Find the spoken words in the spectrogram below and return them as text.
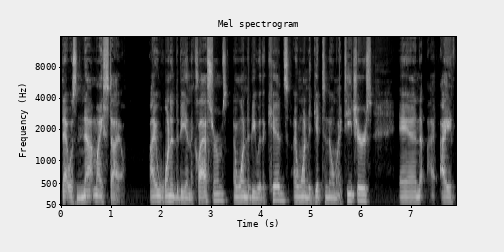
That was not my style. I wanted to be in the classrooms. I wanted to be with the kids. I wanted to get to know my teachers. And I, I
